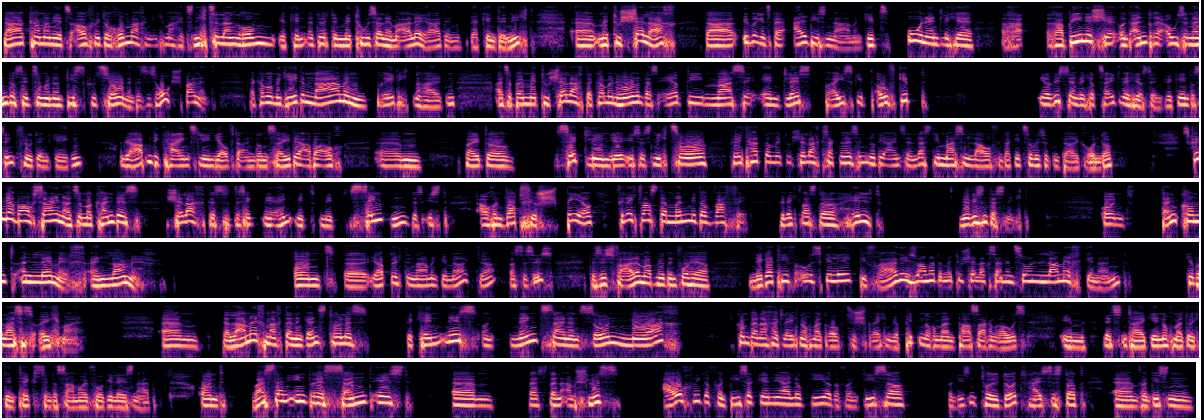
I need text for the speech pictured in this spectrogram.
Da kann man jetzt auch wieder rummachen. Ich mache jetzt nicht so lang rum. Ihr kennt natürlich den Methusalem alle, ja, den, wer kennt den nicht? Äh, Methuselach, da übrigens bei all diesen Namen gibt's unendliche Ra rabbinische und andere Auseinandersetzungen und Diskussionen. Das ist hochspannend. Da kann man mit jedem Namen Predigten halten. Also beim Methuselach, da kann man hören, dass er die Masse entlässt, preisgibt, aufgibt Ihr wisst ja, in welcher Zeit wir hier sind. Wir gehen der Sintflut entgegen und wir haben die Keinslinie auf der anderen Seite, aber auch ähm, bei der Set-Linie ist es nicht so. Vielleicht hat der Methuselach gesagt, nein, es sind nur die Einzelnen. Lass die Massen laufen. Da geht sowieso den Berg runter. Es könnte aber auch sein, also man kann das Schellach, das, das hängt mit, mit Senden, das ist auch ein Wort für Speer. Vielleicht war es der Mann mit der Waffe. Vielleicht war es der Held. Wir wissen das nicht. Und dann kommt ein Lemech, ein Lamech. Und äh, ihr habt euch den Namen gemerkt, ja, was das ist. Das ist vor allem, haben wir den vorher negativ ausgelegt. Die Frage ist, warum hat der Methuselach seinen Sohn Lamech genannt? Ich überlasse es euch mal. Ähm, der Lamech macht dann ein ganz tolles Bekenntnis und nennt seinen Sohn Noach ich komme da nachher gleich nochmal drauf zu sprechen. Wir picken noch mal ein paar Sachen raus im letzten Teil, gehen nochmal durch den Text, den der Samuel vorgelesen hat. Und was dann interessant ist, ähm, dass dann am Schluss auch wieder von dieser Genealogie oder von dieser, von diesem Toldot heißt es dort, ähm, von diesen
